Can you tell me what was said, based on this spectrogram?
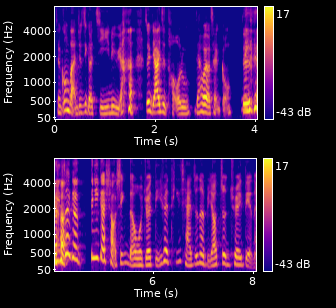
成功本来就是一个几率啊，所以你要一直投入，你才会有成功。你你这个第一个小心得，我觉得的确听起来真的比较正确一点呢。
